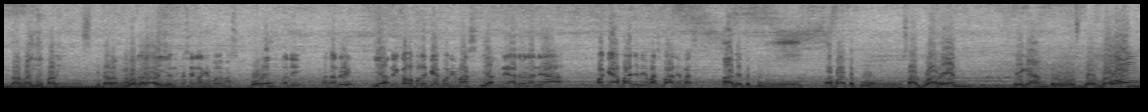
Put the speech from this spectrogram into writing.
Bentar lagi paling sekitaran 2 menit lagi. Ke ke sini lagi boleh mas? Boleh? Tadi, Mas Andri. Iya. Ini kalau boleh kepo nih mas. Iya. Ini adonannya pakai apa aja nih mas? Bahannya mas? ada tepung apa tepung sagu aren ya kan terus daun bawang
